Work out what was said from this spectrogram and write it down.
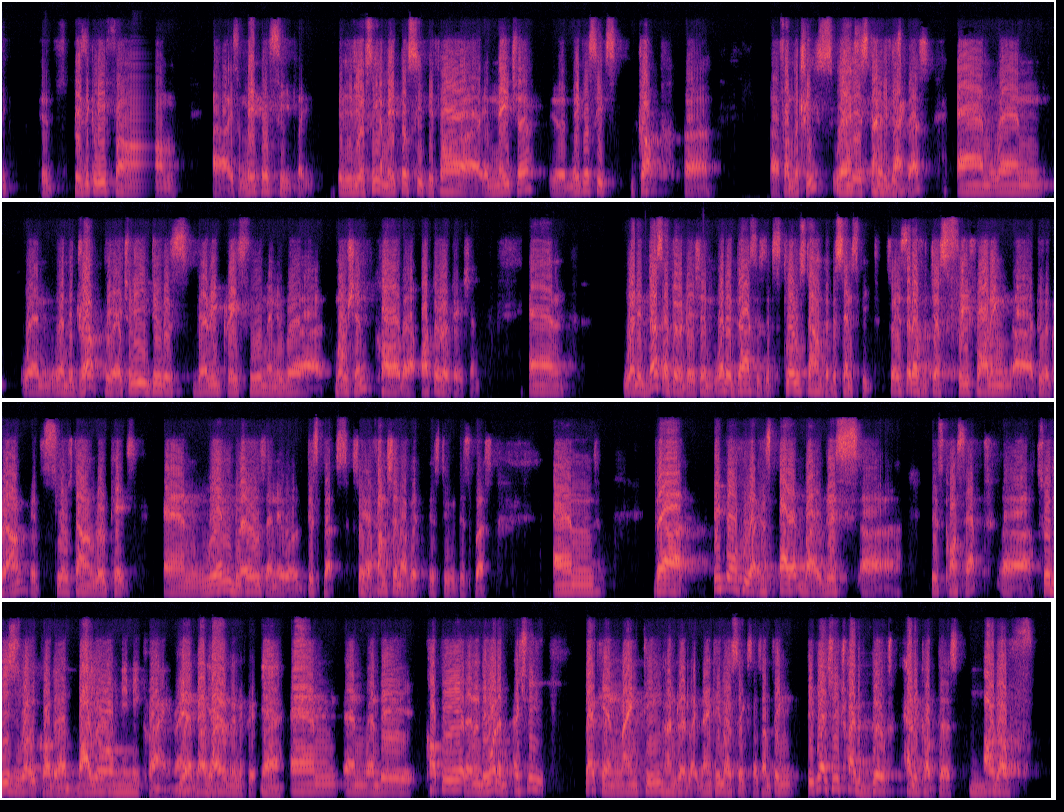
it's basically from, uh, it's a maple seed. Like if you have seen a maple seed before uh, in nature, maple seeds drop uh, uh, from the trees when yes, they stand dispersed. Right. And when when when they drop, they actually do this very graceful maneuver uh, motion called uh, auto rotation. And when it does auto rotation, what it does is it slows down the descent speed. So instead of just free falling uh, to the ground, it slows down, rotates, and wind blows and it will disperse. So yeah. the function of it is to disperse. And there are people who are inspired by this uh, this concept. Uh, so this is what we call the biomimicry, right? Yeah, yeah. biomimicry. Yeah. And and when they copy it and they want to actually back in 1900, like 1906 or something, people actually tried to build helicopters mm. out of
